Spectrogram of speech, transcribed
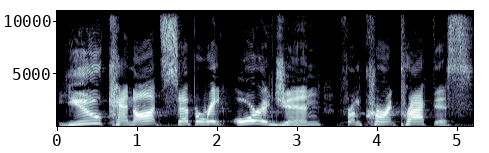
you cannot separate origin from current practice.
